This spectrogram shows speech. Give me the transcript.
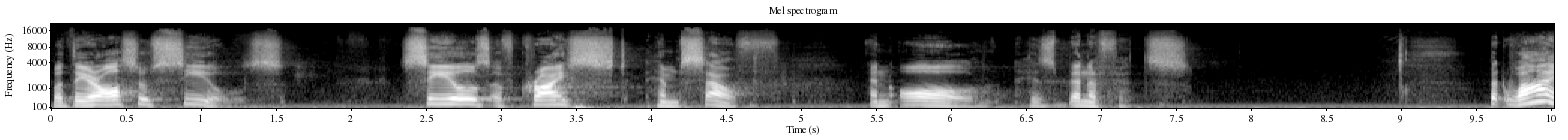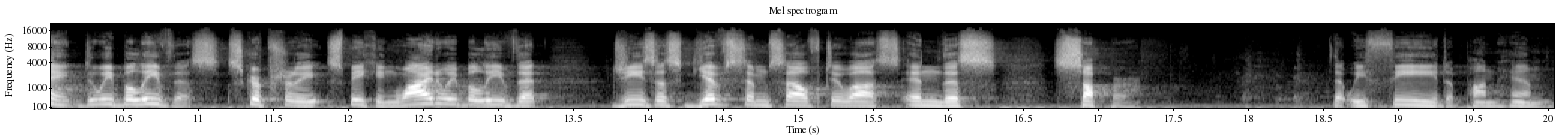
but they are also seals seals of Christ Himself and all His benefits. But why do we believe this, scripturally speaking? Why do we believe that Jesus gives Himself to us in this supper, that we feed upon Him?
